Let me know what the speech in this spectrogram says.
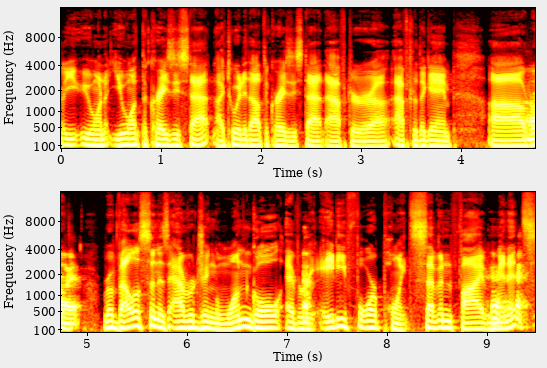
You, you, want you want the crazy stat? I tweeted out the crazy stat after uh, after the game. Uh, yeah. Raveloson is averaging one goal every 84.75 minutes.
